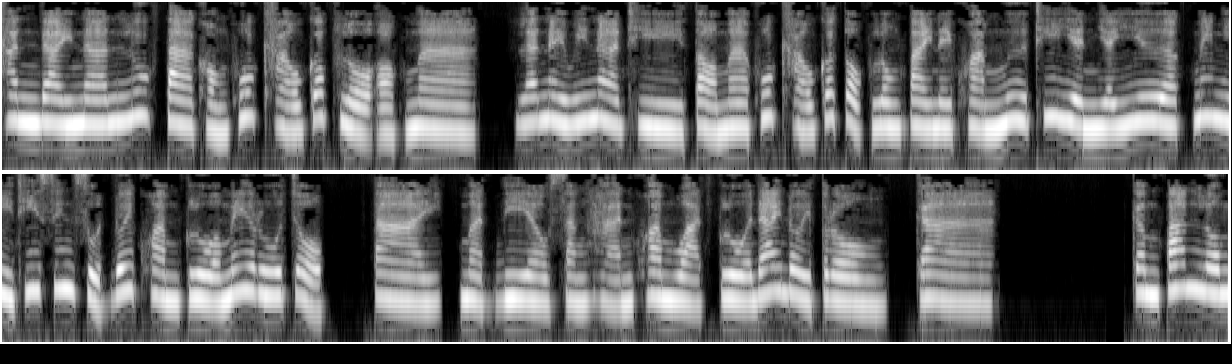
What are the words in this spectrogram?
ทันใดนั้นลูกตาของพวกเขาก็โผล่ออกมา และในวินาทีต่อมาพวกเขาก็ตกลงไปในความมืดที่เย็นยะเยือกไม่มีที่สิ้นสุดด้วยความกลัวไม่รู้จบ ตาย หมัดเดียวสังหารความหวาดกลัวได้โดยตรง กากำปั้นล้ม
